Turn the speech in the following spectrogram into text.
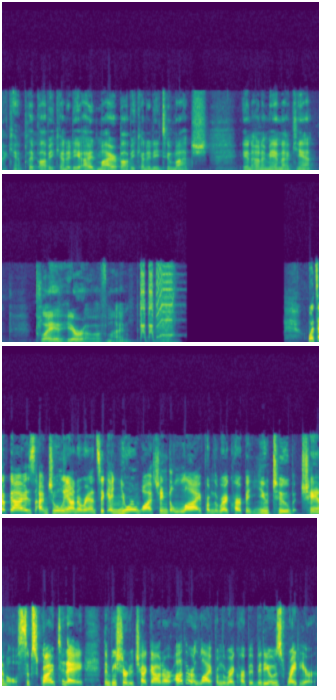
I can't play Bobby Kennedy. I admire Bobby Kennedy too much. You know what I mean? I can't play a hero of mine. What's up, guys? I'm Giuliana Rancic, and you're watching the Live from the Red Carpet YouTube channel. Subscribe today, then be sure to check out our other Live from the Red Carpet videos right here.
